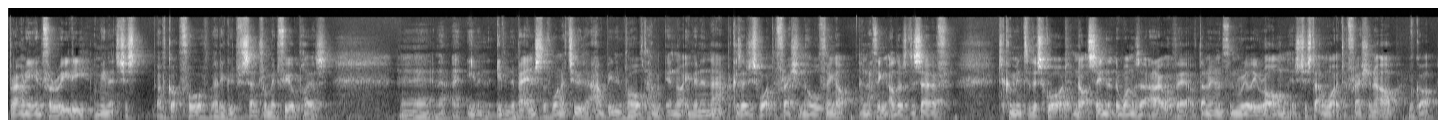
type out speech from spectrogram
Brownie in for Reedy. I mean, it's just I've got four very good central midfield players. Uh, that, even even the bench, there's one or two that have been involved, haven't, and not even in that because I just wanted to freshen the whole thing up. And I think others deserve to come into the squad. Not saying that the ones that are out of it have done anything really wrong. It's just that I wanted to freshen it up. We've got,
